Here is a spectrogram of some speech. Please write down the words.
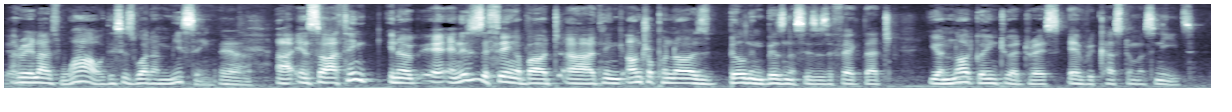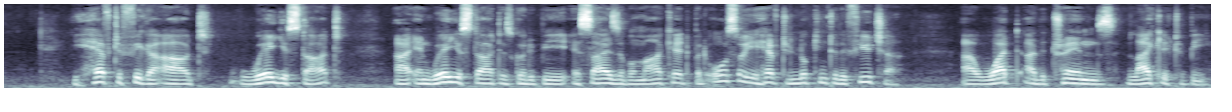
yeah. I realized, wow, this is what I'm missing. Yeah. Uh, and so I think, you know, and this is the thing about, uh, I think, entrepreneurs building businesses is the fact that you're not going to address every customer's needs. You have to figure out where you start Uh, and where you start is going to be a sizable market, but also you have to look into the future. Uh, what are the trends likely to be?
